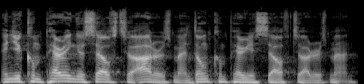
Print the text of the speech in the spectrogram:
And you're comparing yourselves to others, man. Don't compare yourself to others, man.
